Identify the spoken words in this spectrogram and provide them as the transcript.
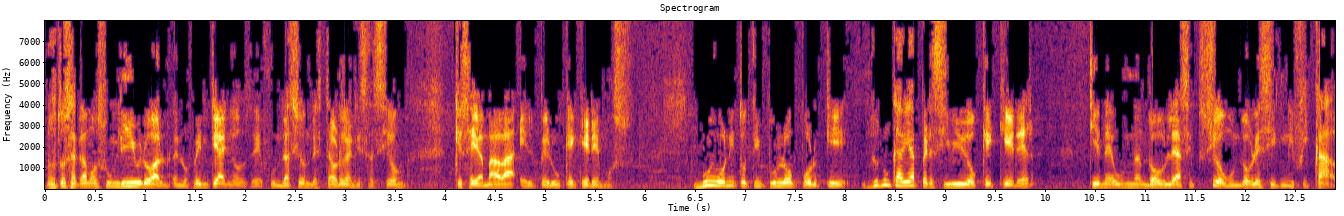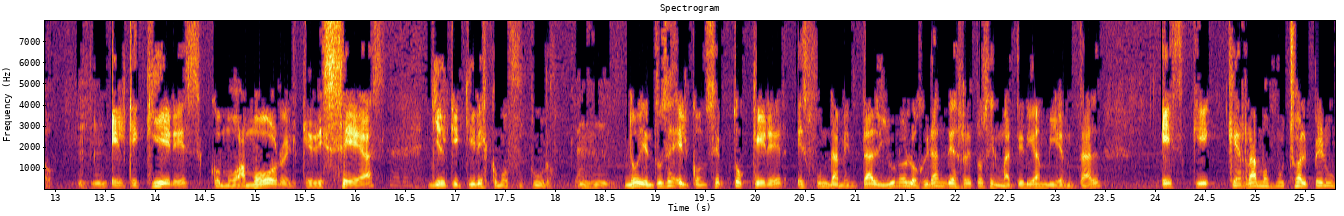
nosotros sacamos un libro en los 20 años de fundación de esta organización que se llamaba El Perú que queremos. Muy bonito título porque yo nunca había percibido que querer tiene una doble acepción, un doble significado. El que quieres como amor, el que deseas, y el que quieres como futuro. ¿no? Y entonces el concepto querer es fundamental y uno de los grandes retos en materia ambiental es que querramos mucho al Perú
